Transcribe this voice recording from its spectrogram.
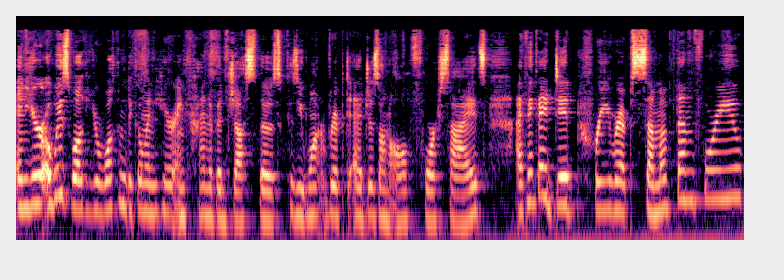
and you're always welcome, you're welcome to go in here and kind of adjust those because you want ripped edges on all four sides. I think I did pre-rip some of them for you,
